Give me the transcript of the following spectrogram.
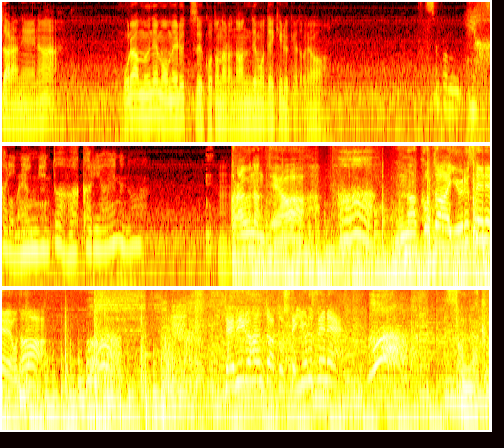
たらねえな俺は胸揉めるっつうことなら何でもできるけどよ やはり人間とは分かり合えぬの笑うなんてよああなことは許せねえよなデビルハンターとして許せねえ孫悪魔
